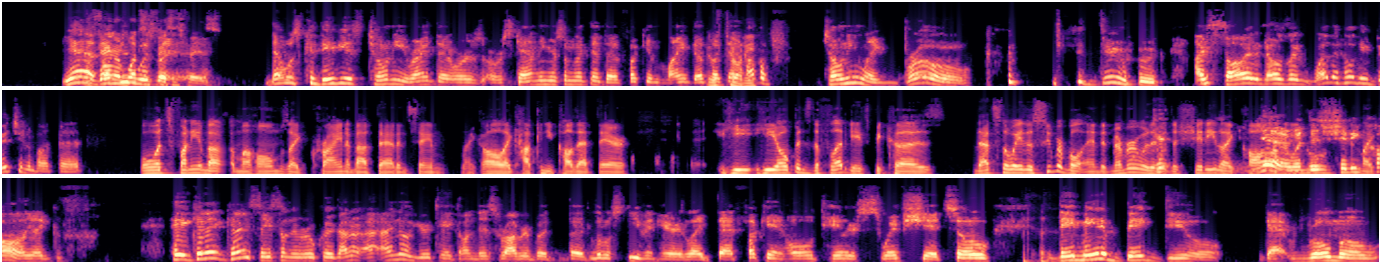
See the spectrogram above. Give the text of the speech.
Yeah, that dude what's was his face's like- face. That was Kadarius Toney, right? That or or Scantling or something like that. That fucking lined up It was like that. Toney. How the f- Tony, like, bro, dude, I saw it and I was like, why the hell are they bitching about that? Well, what's funny about Mahomes like crying about that and saying like, "Oh, like how can you call that there?" He he opens the floodgates because that's the way the Super Bowl ended. Remember with, with the shitty like call? yeah, the with this shitty And, like, call. Like, hey, can I can I say something real quick? I don't. I, I know your take on this, Robert, but but little Steven here, like that fucking whole Taylor Swift shit. So they made a big deal that Romo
